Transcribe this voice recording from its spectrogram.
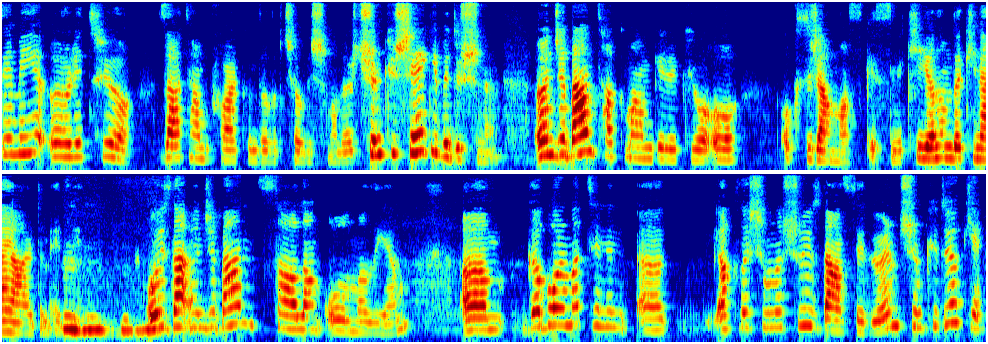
demeyi öğretiyor zaten bu farkındalık çalışmaları. Çünkü şey gibi düşünün. Önce ben takmam gerekiyor o oksijen maskesini ki yanımdakine yardım edeyim. hı, hı hı. O yüzden önce ben sağlam olmalıyım. Um, Gabor Mate'nin e, yaklaşımını şu yüzden seviyorum. Çünkü diyor ki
